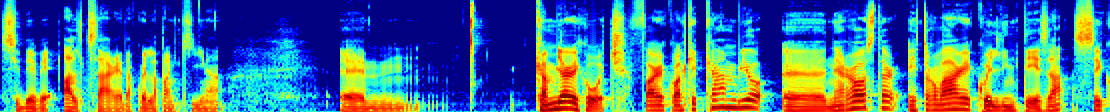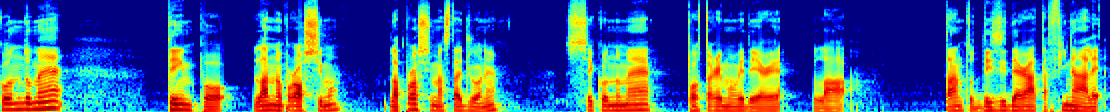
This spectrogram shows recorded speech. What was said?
si deve alzare da quella panchina. Ehm, cambiare coach, fare qualche cambio eh, nel roster e trovare quell'intesa. Secondo me, tempo l'anno prossimo, la prossima stagione, secondo me potremo vedere la tanto desiderata finale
